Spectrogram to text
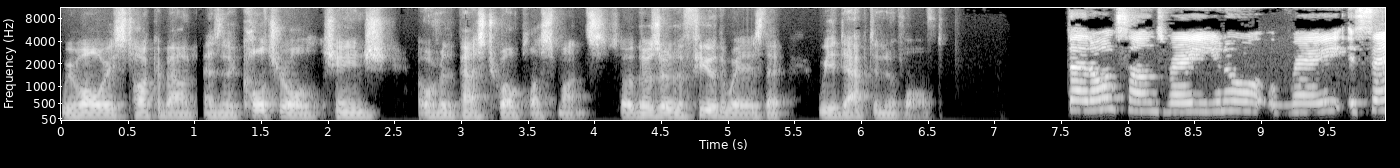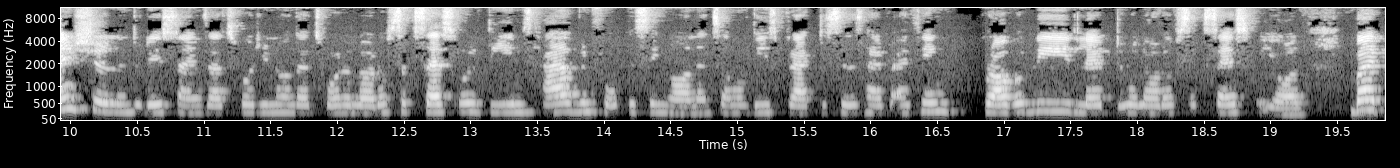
we've always talked about as a cultural change over the past 12 plus months. So those are the few of the ways that we adapted and evolved that all sounds very you know very essential in today's times that's what you know that's what a lot of successful teams have been focusing on and some of these practices have i think probably led to a lot of success for you all. But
